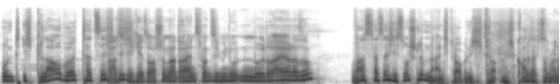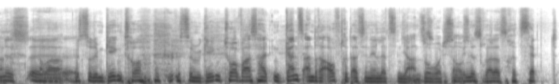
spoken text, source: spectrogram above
Und ich glaube tatsächlich. War es nicht jetzt auch schon nach 23 Minuten 03 oder so? War es tatsächlich so schlimm? Nein, ich glaube nicht. Ich, glaub, ich komme also gleich nochmal äh, Aber bis zu dem Gegentor, bis zum Gegentor war es halt ein ganz anderer Auftritt als in den letzten Jahren. So wollte ich es Zumindest war das Rezept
